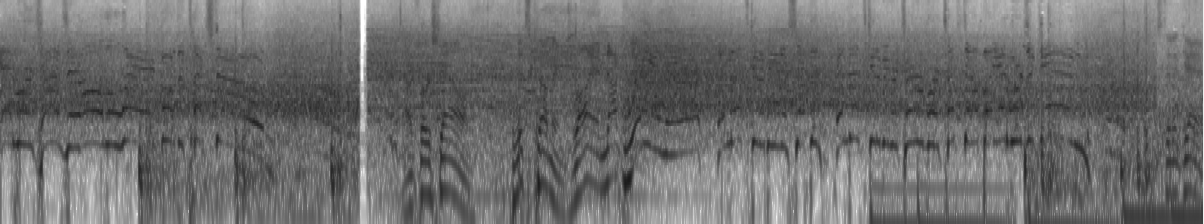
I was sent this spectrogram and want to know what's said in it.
Edwards has it all the way for the touchdown. On first down. Blitz coming. Ryan knocked way in the air, and that's going to be intercepted, and that's going to be returned for a touchdown by Edwards again. And again,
